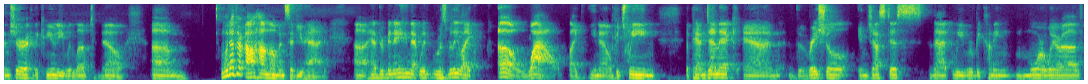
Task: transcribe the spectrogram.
I'm sure the community would love to know. Um, what other aha moments have you had? Uh, have there been anything that would, was really like, oh, wow, like, you know, between the pandemic and the racial injustice that we were becoming more aware of.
